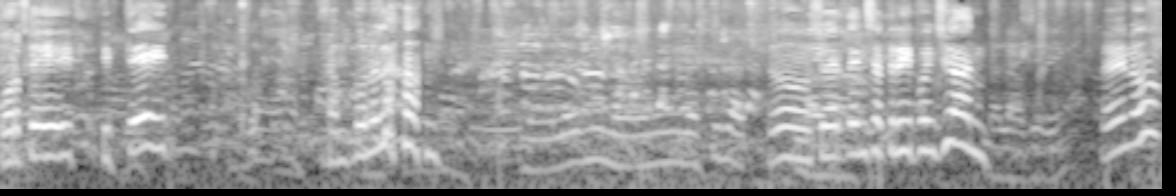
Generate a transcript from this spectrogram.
48, 58. Sampu na lang. Oh, swerte sa 3 points yan. Ayun oh,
